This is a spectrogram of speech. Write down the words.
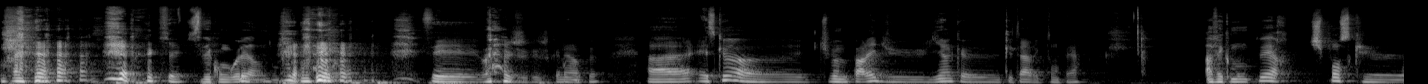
C'est des Congolais. hein. C'est. Ouais, je, je connais un peu. Euh, Est-ce que euh, tu peux me parler du lien que, que tu as avec ton père? Avec mon père, je pense que.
